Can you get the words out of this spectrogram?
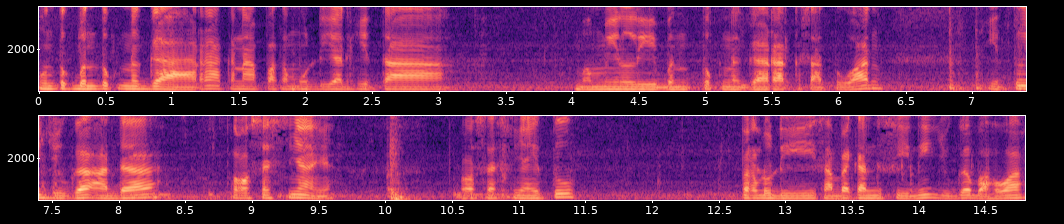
untuk bentuk negara kenapa kemudian kita memilih bentuk negara kesatuan itu juga ada prosesnya ya. Prosesnya itu perlu disampaikan di sini juga bahwa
